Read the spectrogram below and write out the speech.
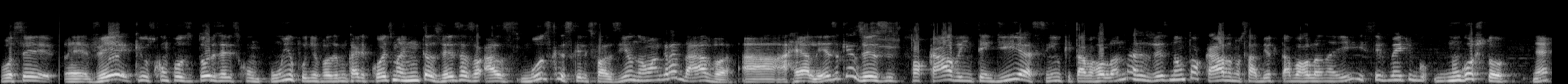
você é, vê que os compositores eles compunham, podiam fazer um bocado de coisa, mas muitas vezes as, as músicas que eles faziam não agradava a realeza, que às vezes tocava e entendia assim o que estava rolando, mas às vezes não tocava, não sabia o que estava rolando aí e simplesmente não gostou né?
